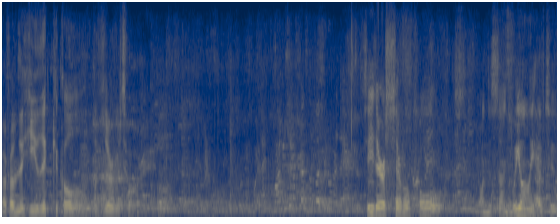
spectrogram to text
are from the Helical Observatory. See, there are several poles on the sun. We only have two.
